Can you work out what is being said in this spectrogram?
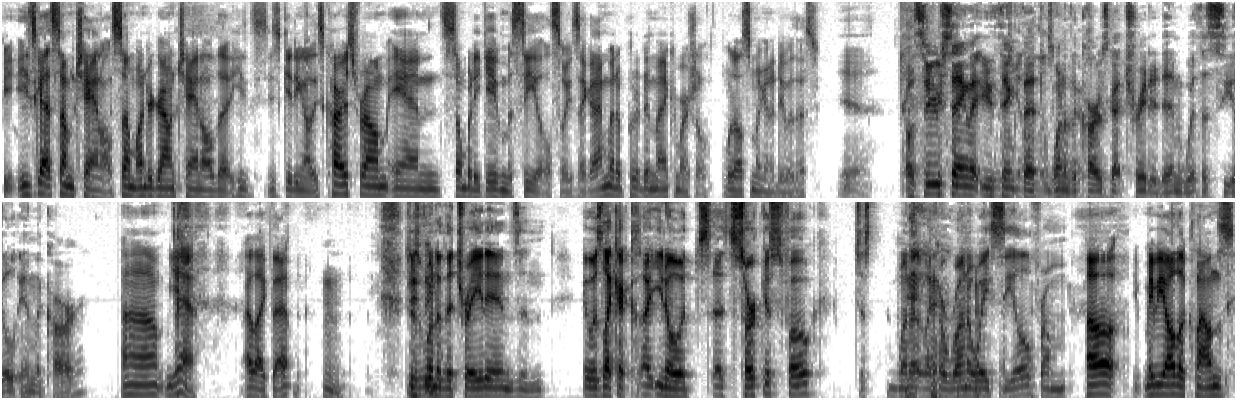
He's got some channel, some underground channel that he's he's getting all these cars from, and somebody gave him a seal. So he's like, "I'm going to put it in my commercial. What else am I going to do with this?" Yeah. Oh, so you're saying that you think that those one of the cars got traded in with a seal in the car? Um, yeah, I like that. Just one of the trade-ins, and it was like a you know a, a circus folk, just one of- like a runaway seal from Oh, maybe all the clowns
